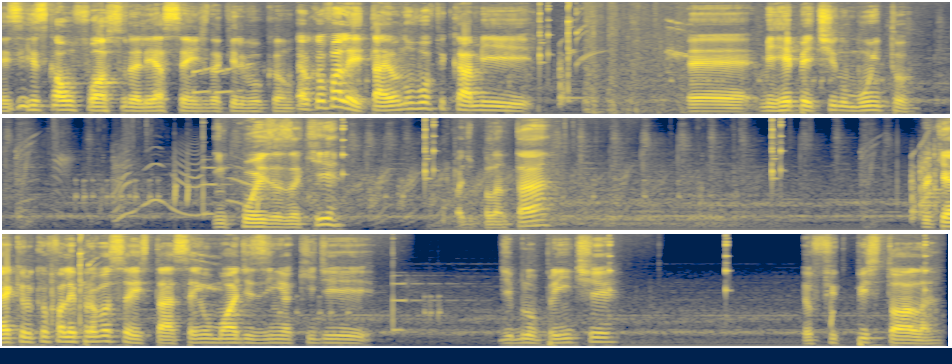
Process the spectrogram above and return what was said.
Nem se riscar um fósforo ali acende naquele vulcão. É o que eu falei, tá? Eu não vou ficar me... É, me repetindo muito em coisas aqui. Pode plantar. Porque é aquilo que eu falei pra vocês, tá? Sem o modzinho aqui de, de blueprint, eu fico pistola.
